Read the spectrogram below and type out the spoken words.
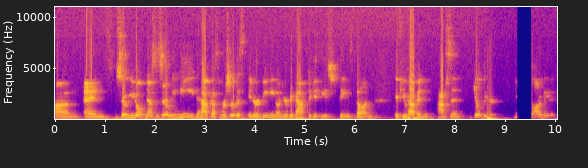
Um, and so you don't necessarily need to have customer service intervening on your behalf to get these things done if you have an absent guild leader. You just automate it.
